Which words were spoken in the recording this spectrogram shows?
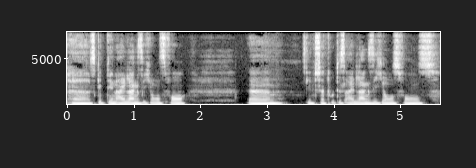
Äh, es gibt den Einlagensicherungsfonds, ähm, den Statut des Einlagensicherungsfonds.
